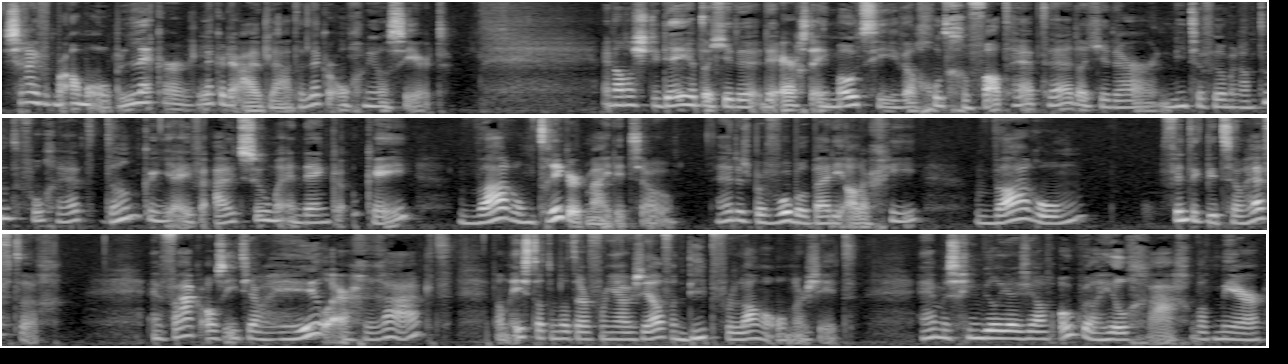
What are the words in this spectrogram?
Schrijf het maar allemaal op. Lekker, lekker eruit laten. Lekker ongenuanceerd. En dan als je het idee hebt dat je de, de ergste emotie wel goed gevat hebt, hè, dat je daar niet zoveel meer aan toe te voegen hebt, dan kun je even uitzoomen en denken: oké, waarom triggert mij dit zo? Dus bijvoorbeeld bij die allergie, waarom vind ik dit zo heftig? En vaak als iets jou heel erg raakt, dan is dat omdat er van jouzelf een diep verlangen onder zit. Misschien wil jij zelf ook wel heel graag wat meer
